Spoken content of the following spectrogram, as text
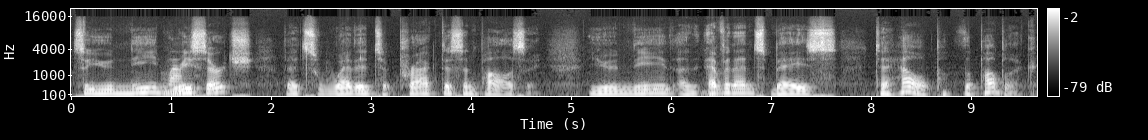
So you need Wow. research that's wedded to practice and policy. You need an evidence base to help the public.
